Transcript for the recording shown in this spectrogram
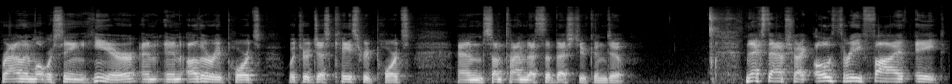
rather than what we're seeing here and in other reports, which are just case reports and sometimes that's the best you can do. Next abstract 0358.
